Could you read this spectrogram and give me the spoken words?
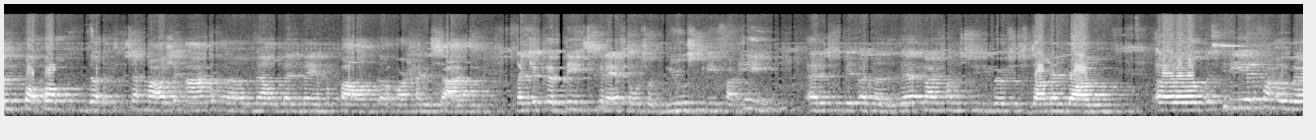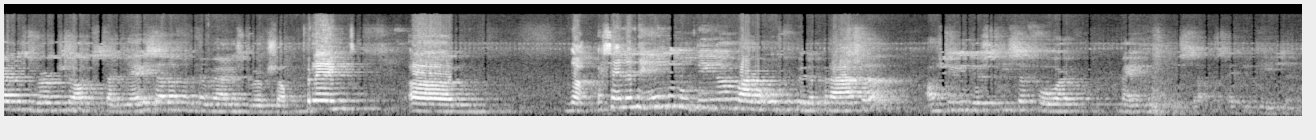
een pop-up, zeg maar als je aangemeld bent bij een bepaalde organisatie, dat je updates krijgt, zo'n soort nieuwsbrief van hé, hey, er is de deadline van de studiebeurs is dan en dan. het creëren van awareness workshops, dat jij zelf een awareness workshop brengt. Um, nou, er zijn een heleboel dingen waar we over kunnen praten als jullie dus kiezen voor mijn straks, education.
